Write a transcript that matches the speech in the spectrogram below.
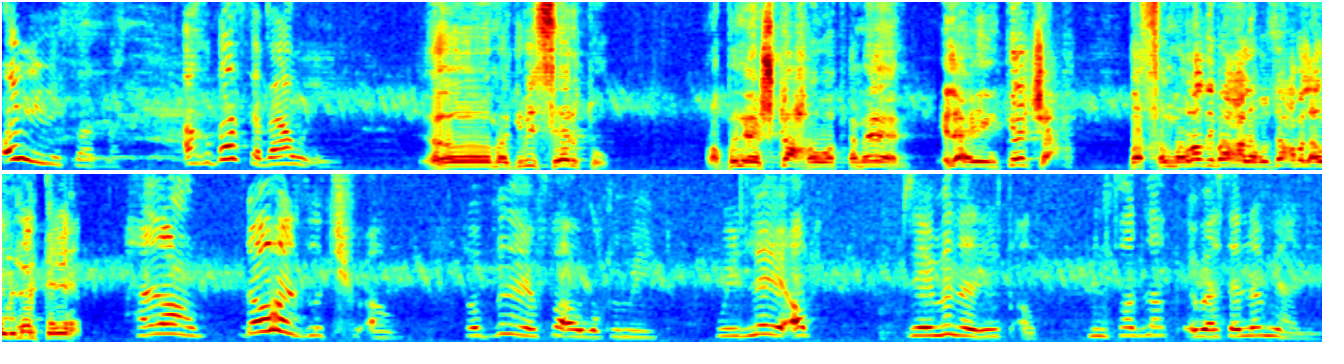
قولي من فضلك أخبار سباوي إيه؟ آه ما تجيبيش سيرته. ربنا يشكحه هو كمان. الهي ينكشح. بس المرة دي بقى على أبو زعبل أو لمن طرق حرام. ده ولد لطيف قوي ربنا يرفعه هو كمان. ويلاقي أب زي ما أنا لقيت أب. من فضلك ابقى سلمي عليه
